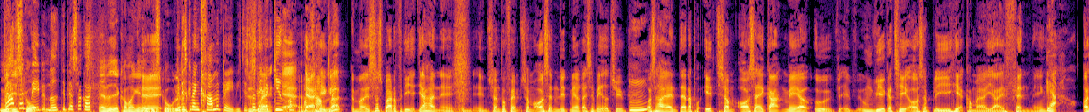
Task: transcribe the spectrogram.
Med bare tag sko. baby med. Det bliver så godt. Jeg ved, jeg kommer igen med de Øh, sko Men det skal være en krammebaby. Det skal, skal være en, der gider ja, at ja, kramme, helt klart. Må jeg så spørge dig, fordi at jeg har en, øh, en, en søn på fem, som også er den lidt mere reserverede type, mm. og så har jeg en datter på et, som også er i gang med at, øh, øh, hun virker til også at blive, her kommer jeg, jeg fandme, ikke? Ja. Og,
